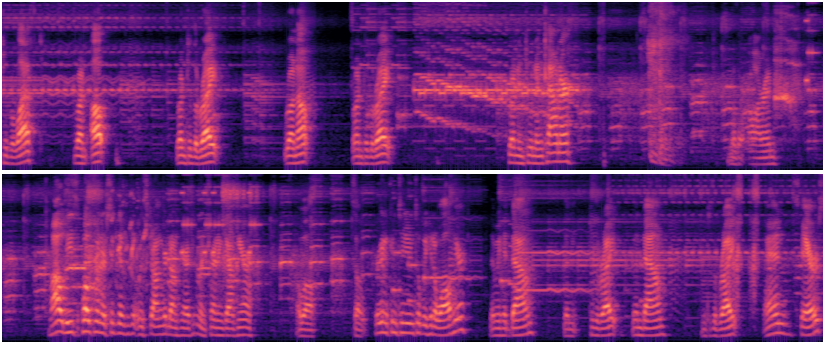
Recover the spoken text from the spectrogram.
to the left, run up, run to the right, run up, run to the right, run into an encounter. Another Aron. Wow, these Pokemon are significantly stronger down here. I should have been training down here. Oh well. So, we're going to continue until we hit a wall here. Then we hit down then to the right, then down, and to the right, and stairs.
